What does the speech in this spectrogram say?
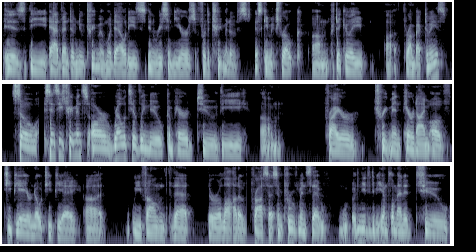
is the advent of new treatment modalities in recent years for the treatment of ischemic stroke, um, particularly uh, thrombectomies. So, since these treatments are relatively new compared to the um, prior treatment paradigm of TPA or no TPA, uh, we found that there are a lot of process improvements that needed to be implemented to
